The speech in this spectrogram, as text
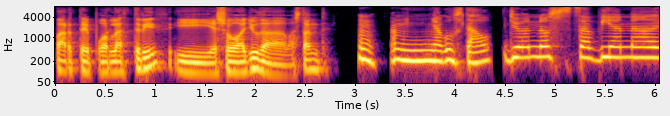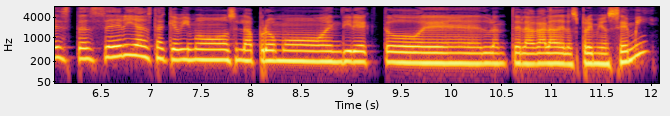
parte por la actriz, y eso ayuda bastante. Mm, a mí me ha gustado. Yo no sabía nada de esta serie hasta que vimos la promo en directo eh, durante la gala de los premios Emmy.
